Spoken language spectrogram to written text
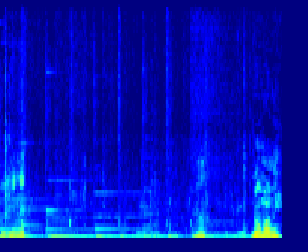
Kainit. Hmm. Go, mami.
